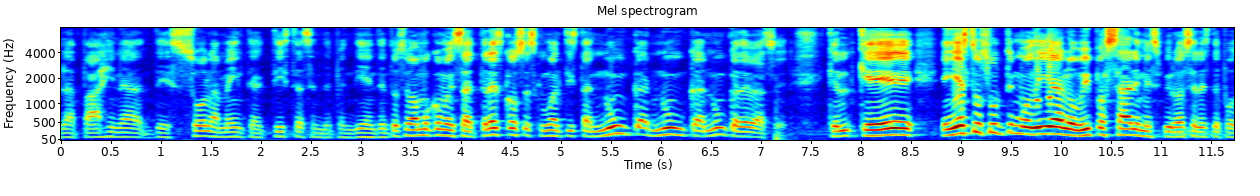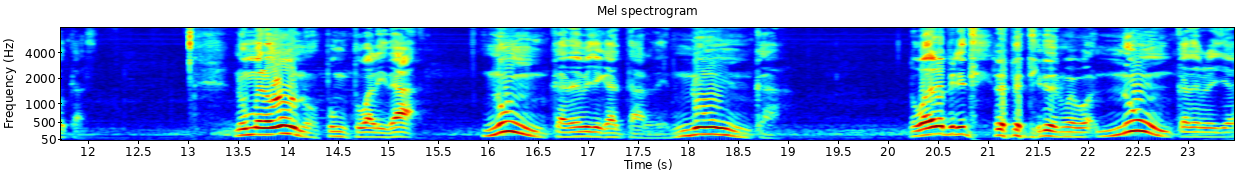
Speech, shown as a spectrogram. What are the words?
la página de solamente artistas independientes. Entonces vamos a comenzar tres cosas que un artista nunca, nunca, nunca debe hacer. Que, que en estos últimos días lo vi pasar y me inspiró a hacer este podcast. Número uno, puntualidad nunca debe llegar tarde, nunca. Lo voy a repetir, repetir de nuevo, nunca debería,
